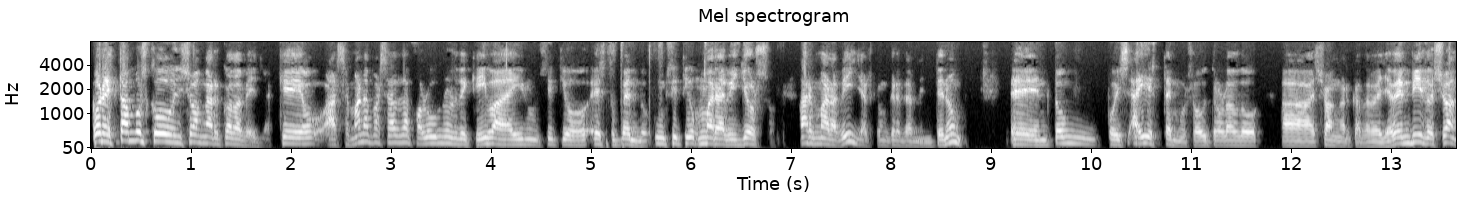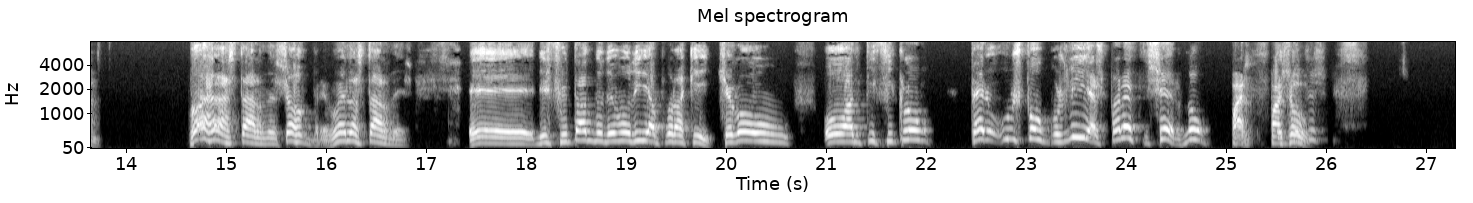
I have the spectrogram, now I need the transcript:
Conectamos con Xoan Arco da Bella, que a semana pasada falounos de que iba a ir un sitio estupendo, un sitio maravilloso, as maravillas concretamente, non? Eh, entón, pois aí estemos, ao outro lado a Xoan Arco da Bella. Benvido, Xoan. Buenas tardes, hombre, buenas tardes. Eh, disfrutando de bo día por aquí. Chegou o anticiclón, pero uns poucos días, parece ser, non? Pas, pasou. Entonces,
